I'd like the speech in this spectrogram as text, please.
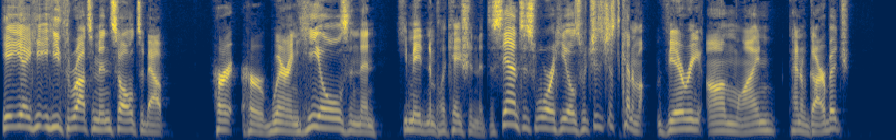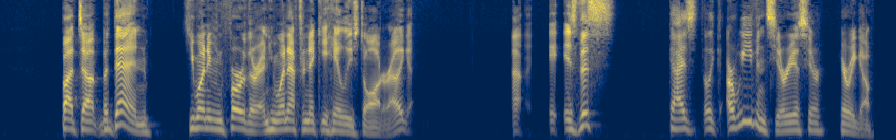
He, he, he threw out some insults about her, her wearing heels, and then he made an implication that DeSantis wore heels, which is just kind of very online kind of garbage. But, uh, but then he went even further and he went after Nikki Haley's daughter. Like, uh, is this, guys, like, are we even serious here? Here we go.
